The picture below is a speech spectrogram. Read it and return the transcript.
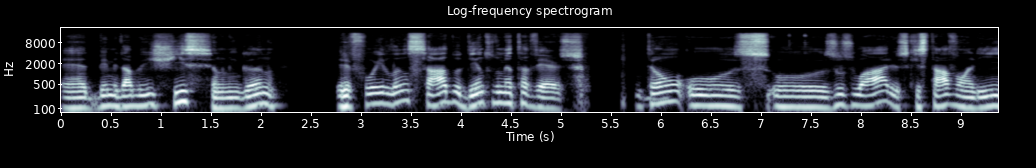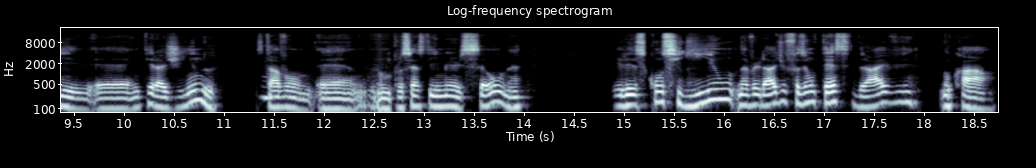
é, BMW iX, se eu não me engano, ele foi lançado dentro do metaverso. Então, os, os usuários que estavam ali é, interagindo, estavam é, num processo de imersão, né? Eles conseguiam, na verdade, fazer um test drive no carro.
